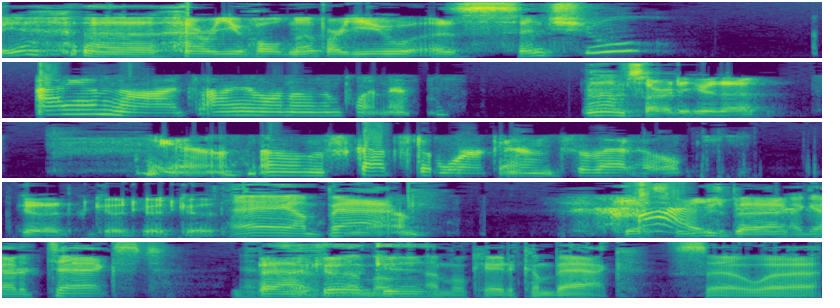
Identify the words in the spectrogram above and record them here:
But yeah, uh, how are you holding up? Are you essential? I am not. I am on unemployment. I'm sorry to hear that. Yeah. Um, Scott's still working, so that helps. Good, good, good, good. Hey, I'm back. Yeah. Guess Hi. who's back? I got a text. Back says that I'm, o- again. I'm okay to come back. So, uh,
